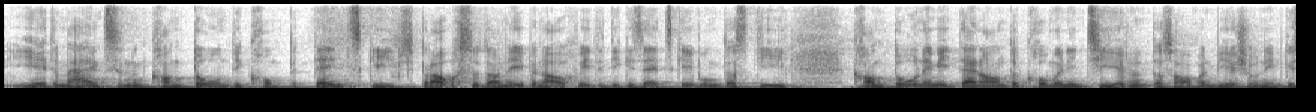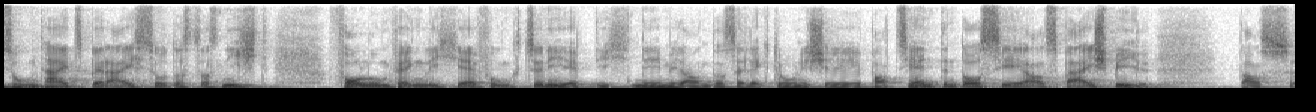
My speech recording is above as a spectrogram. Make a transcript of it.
jedem einzelnen Kanton die Kompetenz gibst, brauchst du dann eben auch wieder die Gesetzgebung, dass die Kantone miteinander kommunizieren. Und das haben wir schon im Gesundheitsbereich so, dass das nicht vollumfänglich äh, funktioniert. Ich nehme dann das elektronische Patientendossier als Beispiel. Das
